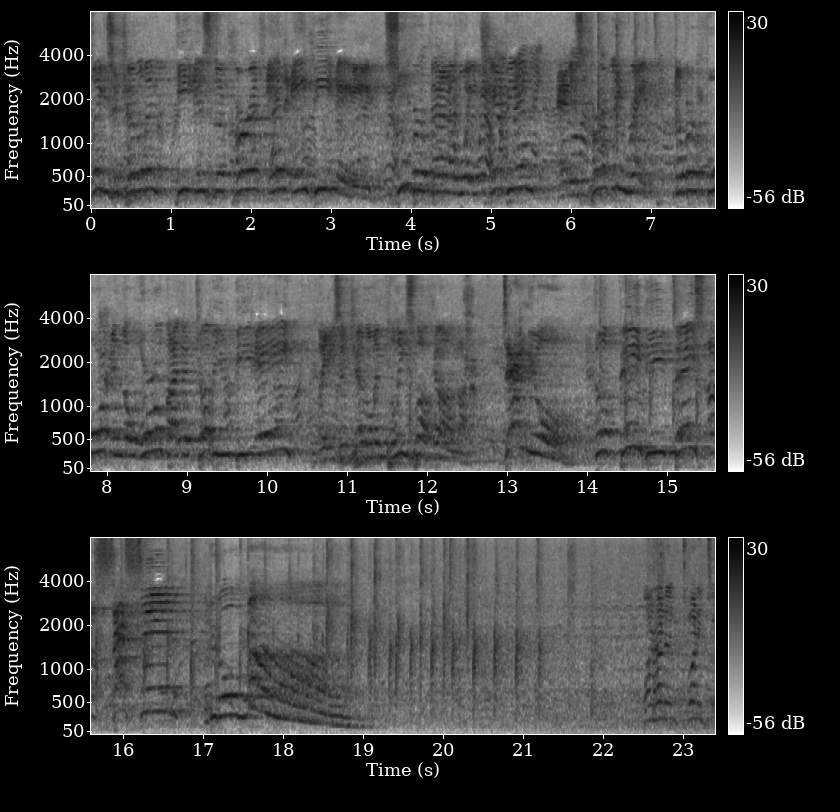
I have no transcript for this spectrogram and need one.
Ladies and gentlemen, he is the current NABA Super Bantamweight champion and is currently ranked number four in the world by the WBA. Ladies and gentlemen, please welcome Daniel, the babyface assassin, Roman. 122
